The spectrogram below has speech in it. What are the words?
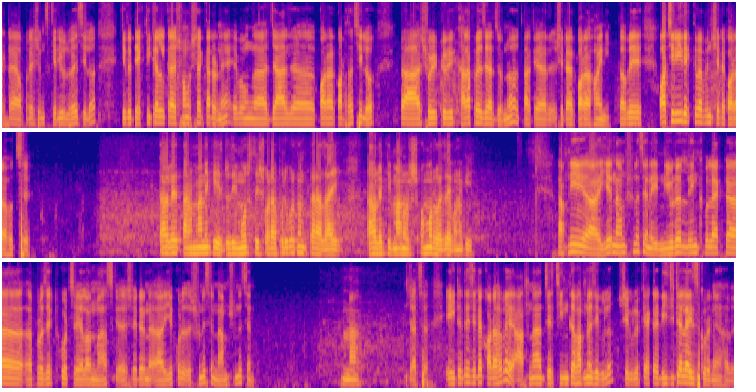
একটা অপারেশন স্কেডিউল হয়েছিল কিন্তু টেকনিক্যাল সমস্যার কারণে এবং যার করার কথা ছিল তার শরীর টরীর খারাপ হয়ে যাওয়ার জন্য তাকে আর সেটা আর করা হয়নি। তবে অচিরেই দেখতে পাবেন সেটা করা হচ্ছে। তাহলে তার মানে কি যদি মস্তিষ্কটা পরিবর্তন করা যায় তাহলে কি মানুষ অমর হয়ে যাবে নাকি? আপনি ইয়ের নাম শুনেছেন? এই নিউরাল লিঙ্ক বলে একটা প্রজেক্ট করছে এলন মাস্ক সেটা ইয়ে করে, শুনেছেন? নাম শুনেছেন? না। আচ্ছা এইটাতে যেটা করা হবে আপনার যে চিন্তা ভাবনা যেগুলো সেগুলোকে একটা ডিজিটালাইজ করে নেওয়া হবে।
